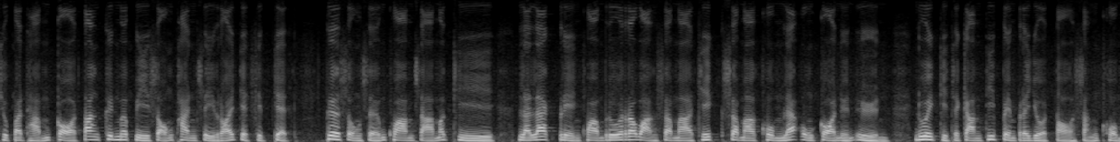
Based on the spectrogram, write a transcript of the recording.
ชูปถัมภ์ก่อตั้งขึ้นเมื่อปี 2477 เพื่อส่งเสริมความสามัคคี และแลกเปลี่ยนความรู้ระหว่างสมาชิก สมาคมและองค์กรอื่น ๆ ด้วยกิจกรรมที่เป็นประโยชน์ต่อสังคม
